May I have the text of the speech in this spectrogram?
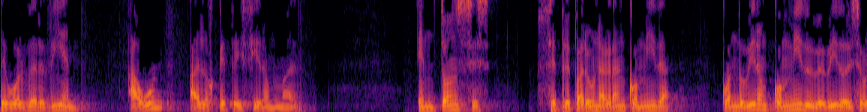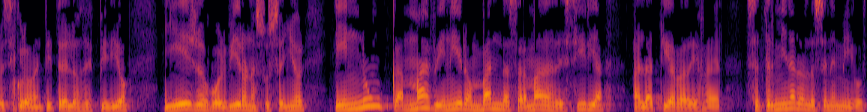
devolver bien aún a los que te hicieron mal. Entonces se preparó una gran comida. Cuando hubieron comido y bebido, dice el versículo 23, los despidió y ellos volvieron a su Señor y nunca más vinieron bandas armadas de Siria a la tierra de Israel. Se terminaron los enemigos.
